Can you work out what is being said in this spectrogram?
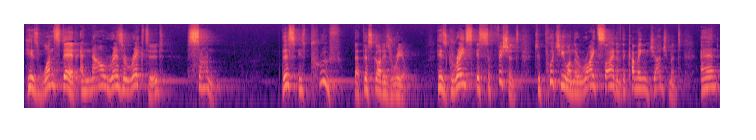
his once dead and now resurrected Son. This is proof that this God is real. His grace is sufficient to put you on the right side of the coming judgment and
